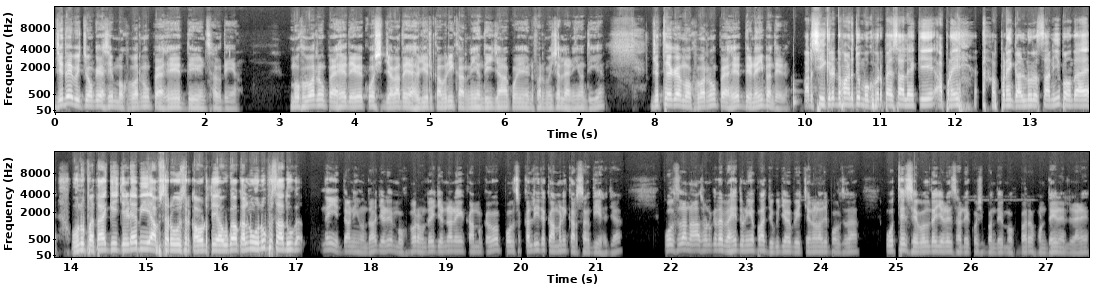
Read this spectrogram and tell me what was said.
ਜਿਹਦੇ ਵਿੱਚੋਂ ਕਿ ਅਸੀਂ ਮੁਖਬਰ ਨੂੰ ਪੈਸੇ ਦੇ ਸਕਦੇ ਹਾਂ। ਮੁਖਬਰ ਨੂੰ ਪੈਸੇ ਦੇ ਕੇ ਕੁਝ ਜਗ੍ਹਾ ਤੇ ਇਹੋ ਜਿਹੀ ਰਿਕਵਰੀ ਕਰਨੀ ਹੁੰਦੀ ਜਾਂ ਕੋਈ ਇਨਫੋਰਮੇਸ਼ਨ ਲੈਣੀ ਹੁੰਦੀ ਹੈ ਜਿੱਥੇ ਕਿ ਮੁਖਬਰ ਨੂੰ ਪੈਸੇ ਦੇਣੇ ਹੀ ਪੈਂਦੇ ਨੇ। ਪਰ ਸੀਕ੍ਰੀਟ ਫੰਡ ਚੋਂ ਮੁਖਬਰ ਪੈਸਾ ਲੈ ਕੇ ਆਪਣੇ ਆਪਣੇ ਗੱਲ ਨੂੰ ਰੱਸਾ ਨਹੀਂ ਪਾਉਂਦਾ ਹੈ। ਉਹਨੂੰ ਪਤਾ ਕਿ ਜਿਹੜਾ ਵੀ ਅਫਸਰ ਉਸ ਰਿਕਾਰਡ ਤੇ ਆਊਗਾ ਕੱਲ ਨੂੰ ਉਹਨੂੰ ਫਸਾ ਦੂਗਾ ਨਹੀਂ ਇਦਾਂ ਨਹੀਂ ਹੁੰਦਾ। ਜਿਹੜੇ ਮੁਖਬਰ ਹੁੰਦੇ ਜਿਨ੍ਹਾਂ ਨੇ ਕੰਮ ਕਰੋ ਪੁਲਿਸ ਕੱਲੀ ਤਾਂ ਕੰਮ ਨਹੀਂ ਕਰ ਸਕਦੀ ਇਹੋ ਜਿਹਾ। ਪੁਲਿਸ ਦਾ ਨਾਂ ਸੁਣ ਕੇ ਤਾਂ ਵੈਸੇ ਦੁਨੀਆ ਭੱਜੂਗੀ ਵੇਚਣ ਵਾਲਾ ਜੇ ਪੁਲਿਸ ਦਾ। ਉੱਥੇ ਸਿਵਲ ਦੇ ਜਿਹੜੇ ਸਾਡੇ ਕੁਝ ਬੰਦੇ ਮੁਖਬਰ ਹੁੰਦੇ ਨੇ ਲੈਣੇ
